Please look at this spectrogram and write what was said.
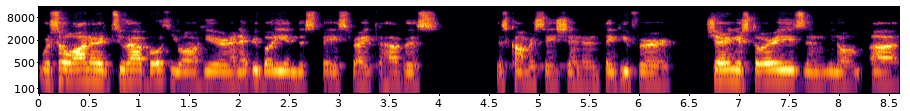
we're so honored to have both you all here and everybody in this space, right, to have this, this conversation. And thank you for sharing your stories and, you know, uh,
